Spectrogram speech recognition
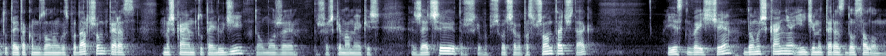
tutaj taką zonę gospodarczą. Teraz mieszkają tutaj ludzi, to może troszeczkę mamy jakieś rzeczy, troszeczkę potrzeba posprzątać, tak? Jest wejście do mieszkania i idziemy teraz do salonu.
